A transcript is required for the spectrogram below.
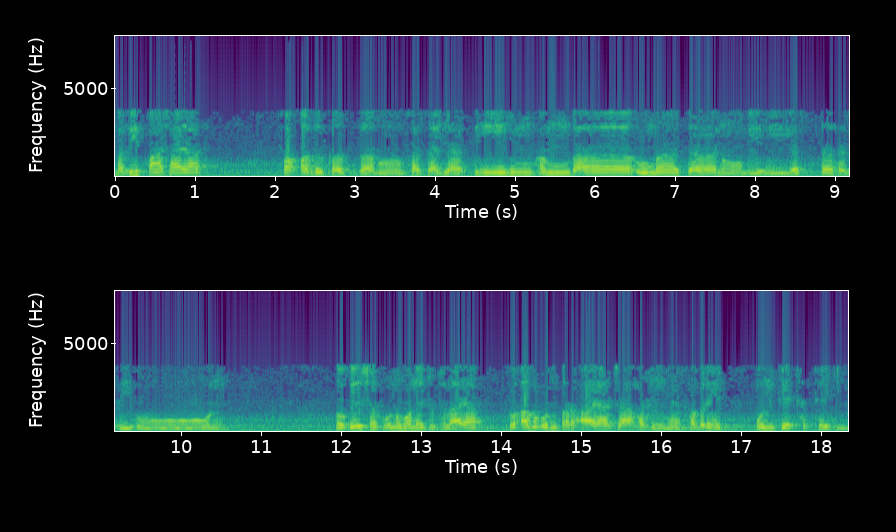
مزید پانچ آیات۔ فقد كذبوا فسيأتيهم أنباء ما كانوا به يستهزئون۔ تو بے شک انہوں نے جھٹلایا تو اب ان پر آیا چاہتی ہیں خبریں ان کے ٹھٹھے کی۔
